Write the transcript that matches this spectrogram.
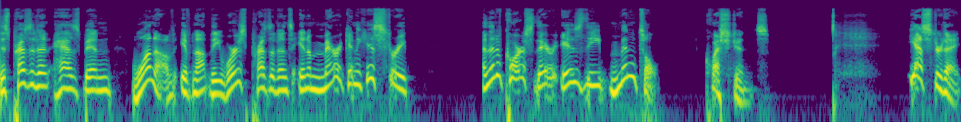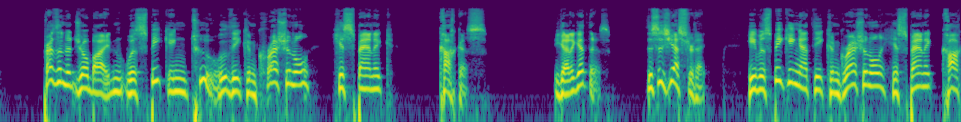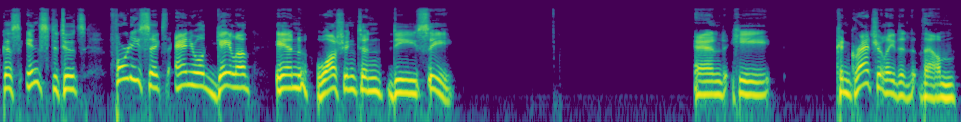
This president has been one of, if not the worst presidents in American history. And then, of course, there is the mental questions. Yesterday, President Joe Biden was speaking to the Congressional Hispanic Caucus. You got to get this. This is yesterday. He was speaking at the Congressional Hispanic Caucus Institute's 46th annual gala in Washington, D.C. And he congratulated them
